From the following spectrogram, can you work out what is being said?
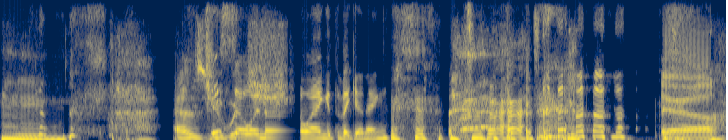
Hmm. As you She's so annoying at the beginning. Yeah.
